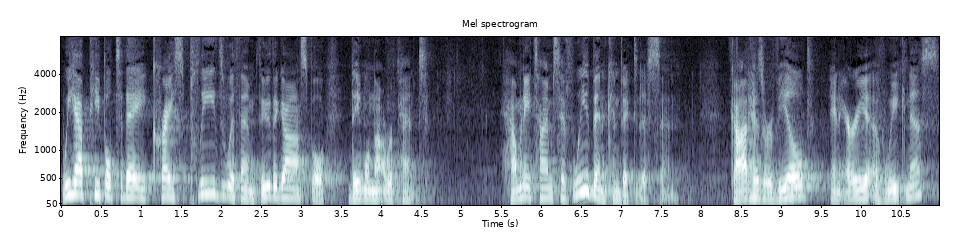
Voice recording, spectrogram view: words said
we have people today, Christ pleads with them through the gospel, they will not repent. How many times have we been convicted of sin? God has revealed an area of weakness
